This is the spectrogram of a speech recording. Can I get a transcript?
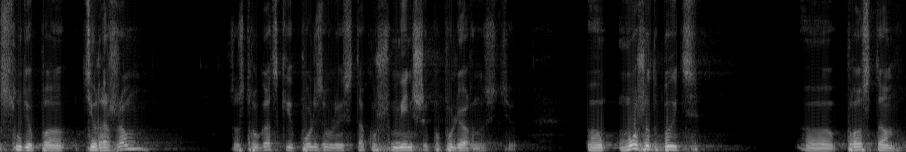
судя по тиражам, что Стругацкие пользовались так уж меньшей популярностью. Э, может быть, э, просто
